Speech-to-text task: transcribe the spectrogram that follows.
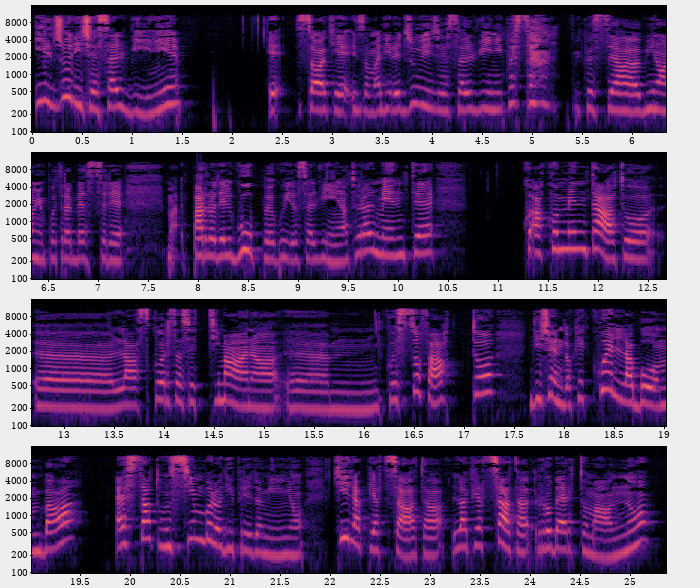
il giudice Salvini e so che, insomma, dire giudice Salvini, questa, questo binomio potrebbe essere, ma parlo del GUP Guido Salvini, naturalmente, ha commentato eh, la scorsa settimana eh, questo fatto dicendo che quella bomba è stato un simbolo di predominio. Chi l'ha piazzata? L'ha piazzata Roberto Manno,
